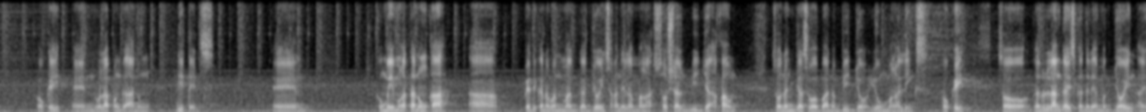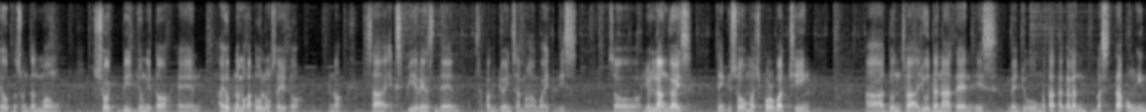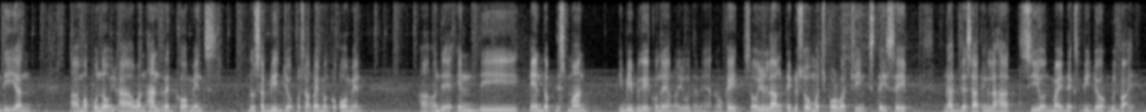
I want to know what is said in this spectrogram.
Okay? And wala pang gaanong details. And kung may mga tanong ka, ah, pwede ka naman mag-join sa kanilang mga social media account. So, nandyan sa baba ng video yung mga links. Okay? So, ganun lang guys, kadali ang mag-join. I hope nasundan mo ang short video ito and I hope na makatulong sa ito, you know, sa experience din sa pag-join sa mga whitelist. So, yun lang guys. Thank you so much for watching. Ah, doon sa ayuda natin is medyo matatagalan. Basta kung hindi yan ah, mapuno ah, 100 comments doon sa video kung saan kayo magko-comment Ah, on the in the end of this month ibibigay ko na yung ayuda na yan. Okay? So yun lang. Thank you so much for watching. Stay safe. God bless ating lahat. See you on my next video. Goodbye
